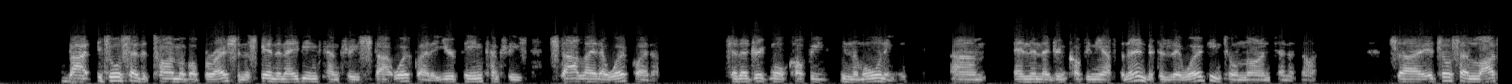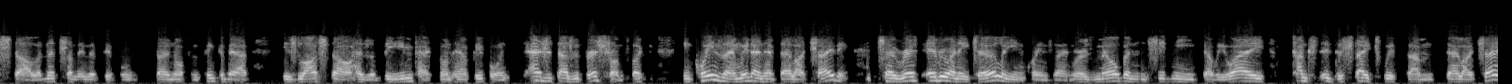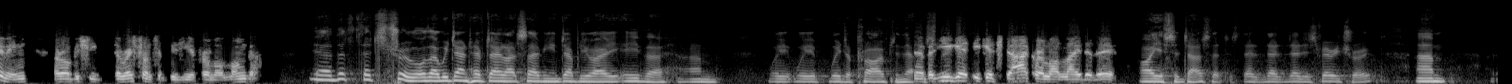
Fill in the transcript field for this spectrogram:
but it's also the time of operation. The Scandinavian countries start work later. European countries start later, work later. So they drink more coffee in the morning, um, and then they drink coffee in the afternoon because they're working till 9, 10 at night. So it's also lifestyle, and that's something that people don't often think about. Is lifestyle has a big impact on how people, and as it does with restaurants. Like in Queensland, we don't have daylight saving, so rest, everyone eats early in Queensland. Whereas Melbourne and Sydney, WA, country, the states with um, daylight saving are obviously the restaurants are busier for a lot longer. Yeah, that's that's true. Although we don't have daylight saving in WA either. Um, we, we, we're deprived in that. No, but you get it gets darker a lot later there. Oh yes, it does. That is, that, that, that is very true. Um,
